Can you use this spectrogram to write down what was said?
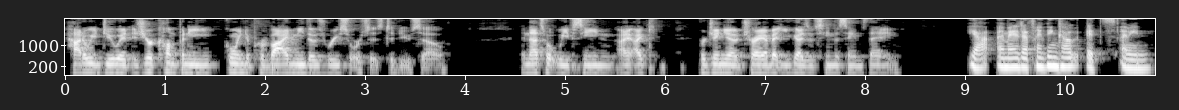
How do we do it? Is your company going to provide me those resources to do so?" And that's what we've seen. I, I Virginia, Trey, I bet you guys have seen the same thing. Yeah, I mean, I definitely think how it's. I mean,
